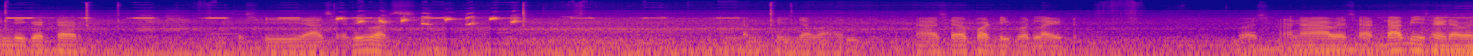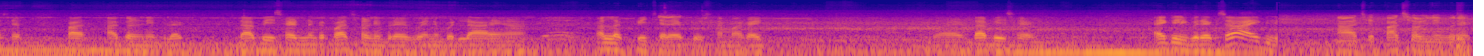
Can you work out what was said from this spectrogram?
ઇન્ડિકેટર પછી આ છે રિવર્સ થઈ જવા આ છે અપર ડીપર લાઇટ બસ, અને આ આવે છે, આ ડાબી સાઈડ આવે છે આગળની બ્રેક ડાબી સાઈડ ને કે પાછળની બ્રેક હોય, એને બદલે અહીંયા અલગ ફીચર આપ્યું છે આમાં કંઈક. ડાબી સાઈડ આગલી બ્રેક છે આગલી. આ છે પાછળની બ્રેક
